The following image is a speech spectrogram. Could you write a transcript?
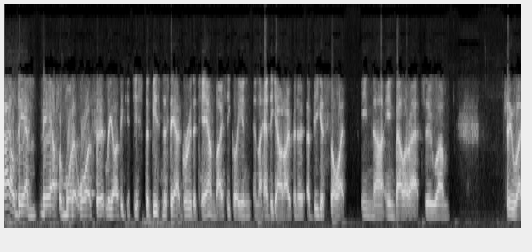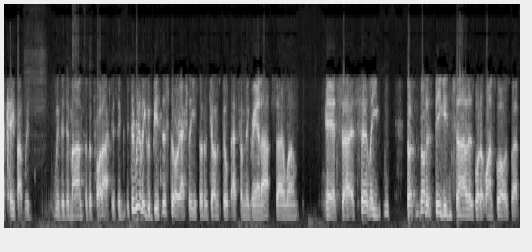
scaled down now from what it was. Certainly, I think it just the business outgrew the town basically, and, and they had to go and open a, a bigger site in uh, in Ballarat to um, to uh, keep up with, with the demand for the product. It's a it's a really good business story actually. Sort of John's built that from the ground up. So um, yeah, it's uh, it's certainly not not as big in St Arnaud as what it once was, but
